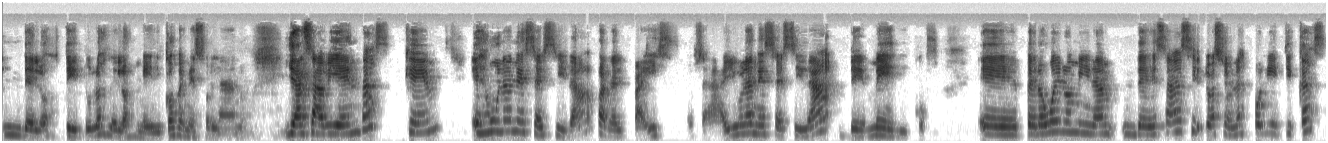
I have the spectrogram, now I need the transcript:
de los títulos de los médicos venezolanos. Ya sabiendas que es una necesidad para el país, o sea, hay una necesidad de médicos. Eh, pero bueno, mira, de esas situaciones políticas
